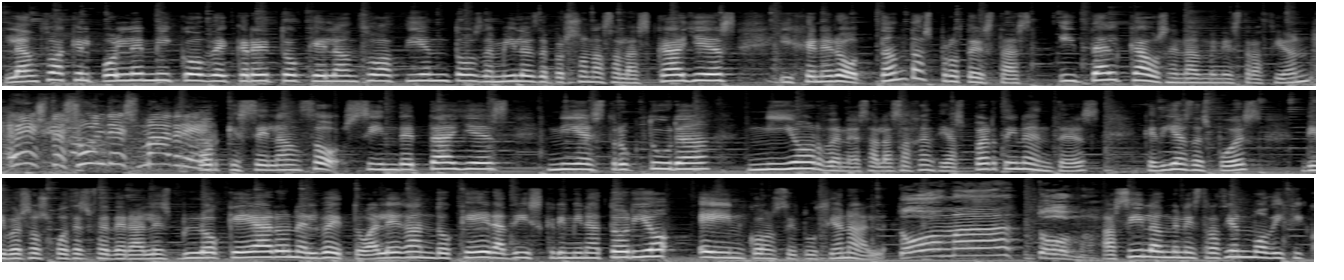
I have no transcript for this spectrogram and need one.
lanzó aquel polémico decreto que lanzó a cientos de miles de personas a las calles y generó tantas protestas y tal caos en la administración ¡Esto es un desmadre! porque se lanzó sin detalles, ni estructura, ni órdenes a las agencias pertinentes, que días después diversos jueces federales bloquearon el veto alegando que era discriminatorio e inconstitucional. Toma, toma. Así, la Administración modificó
